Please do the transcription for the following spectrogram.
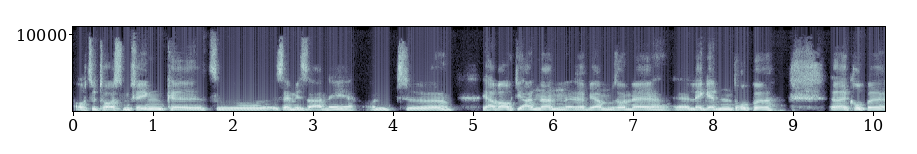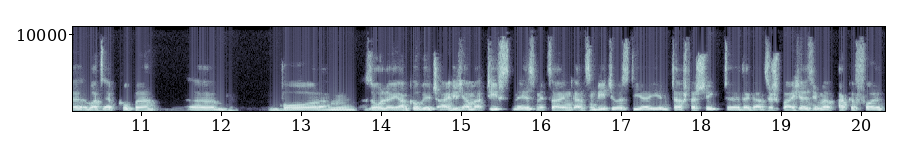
auch zu Thorsten Fink, äh, zu Semi Sane und äh, ja, aber auch die anderen. Äh, wir haben so eine äh, Legendentruppe, äh, Gruppe, WhatsApp-Gruppe. Ähm, wo ähm, Sole Jankovic eigentlich am aktivsten ist mit seinen ganzen Videos, die er jeden Tag verschickt. Äh, der ganze Speicher ist immer packevoll.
